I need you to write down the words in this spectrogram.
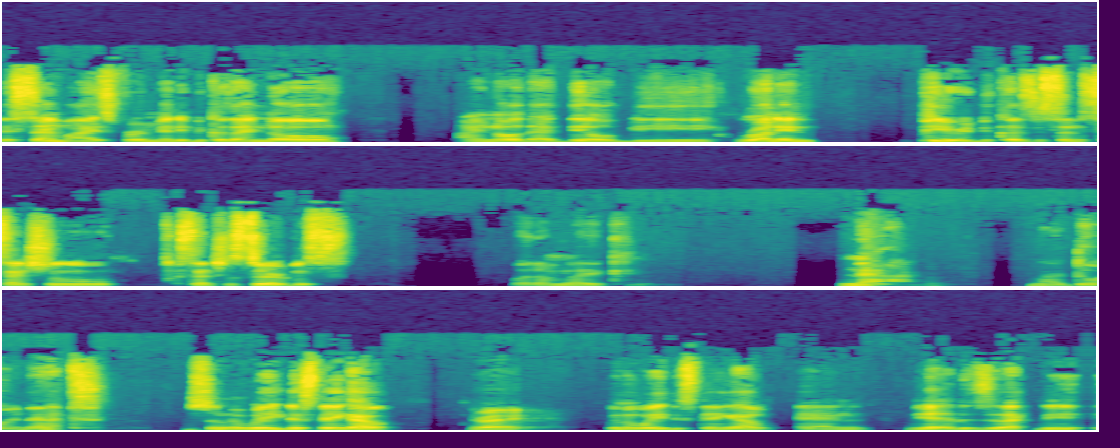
the semis for a minute because I know I know that they'll be running period because it's an essential essential service. But I'm like, nah, I'm not doing that. I'm just gonna wait this thing out. Right. I'm gonna wait this thing out. And yeah, that's exactly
